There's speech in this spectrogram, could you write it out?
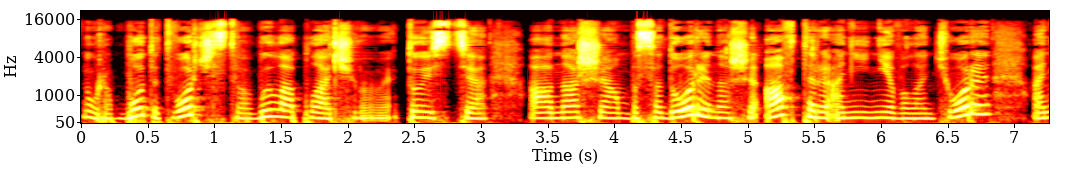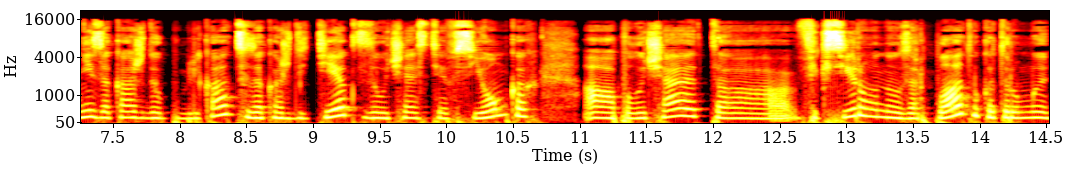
ну, работа, творчество было оплачиваемое. То есть а, а, наши амбассадоры, наши авторы, они не волонтеры, они за каждую публикацию, за каждый текст, за участие в съемках а, получают а, фиксированную зарплату, которую мы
